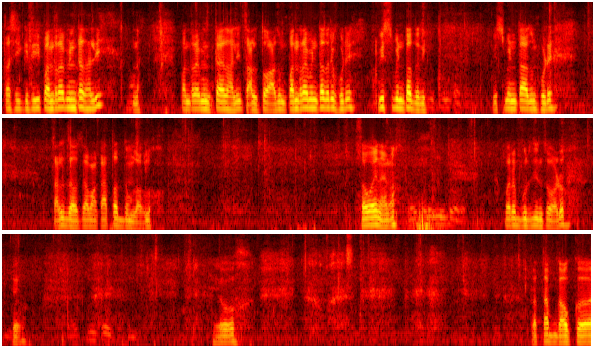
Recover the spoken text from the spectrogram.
आताशी किती? पंधरा मिनटं झाली. न पंधरा मिनटं झाली चालतो. अजून पंधरा मिनटं तरी पुढे. वीस मिनटं तरी. वीस मिनटं अजून पुढे. चालत जायचं मग आताच दम लागलो. सवय नाही ना? परत गुरुजींचं वाढो ह्यो ह्यो प्रताप गावकर.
